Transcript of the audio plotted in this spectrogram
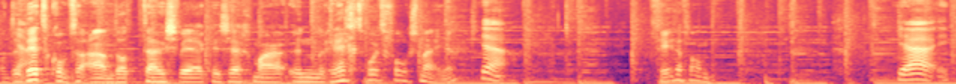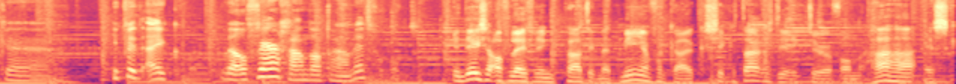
Want de Ja. wet komt eraan dat thuiswerken zeg maar een recht wordt volgens mij. Hè? Ja, Vind je daarvan? ja ik, eh, ik vind eigenlijk wel ver gaan dat er een wet voor komt. In deze aflevering praat ik met Mirjam van Kuik, secretaris-directeur van HHSK.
